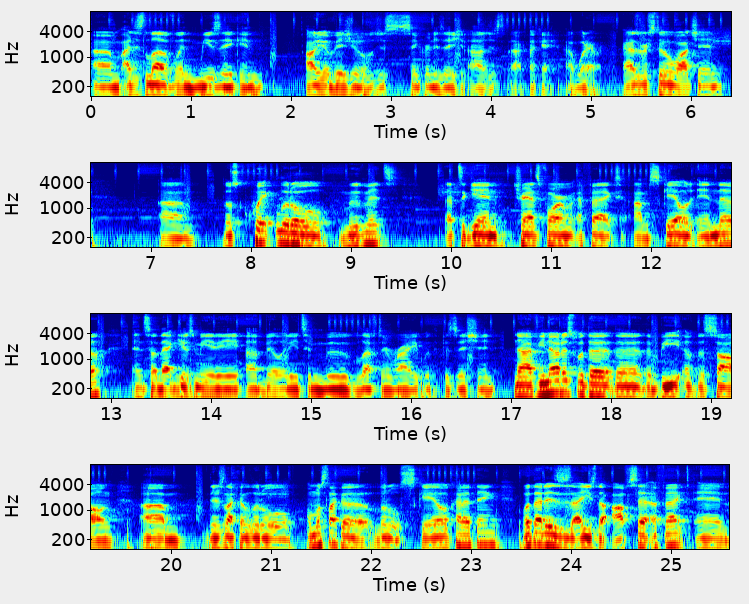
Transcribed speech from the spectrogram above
Um, I just love when music and audio visual, just synchronization, I just, uh, okay, uh, whatever. As we're still watching, um, those quick little movements That's again, transform effect. I'm scaled in though, and so that gives me the ability to move left and right with position. Now, if you notice with the, the, the beat of the song, um, there's like a little, almost like a little scale kind of thing. What that is, is I use the offset effect, and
